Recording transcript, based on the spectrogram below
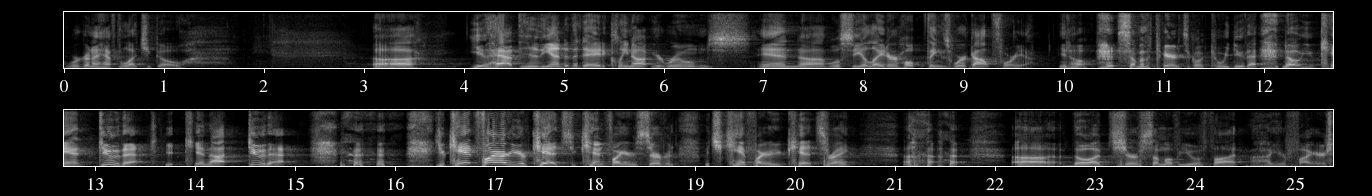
We're going to have to let you go. Uh, you have to the end of the day to clean out your rooms, and uh, we'll see you later. Hope things work out for you. You know, some of the parents go, Can we do that? No, you can't do that. You cannot do that. you can't fire your kids. You can fire your servant, but you can't fire your kids, right? uh, though I'm sure some of you have thought, oh, you're fired.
